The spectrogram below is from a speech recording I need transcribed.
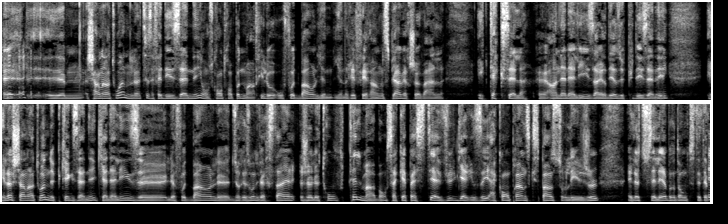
Charles-Antoine, là, ça fait des années, on se comptera pas de mentir, au football, il y, a une, il y, a une, référence. Pierre Vercheval est excellent en analyse à RDS depuis des années. Et là, Charles-Antoine, depuis quelques années, qui analyse euh, le football euh, du réseau universitaire, je le trouve tellement bon. Sa capacité à vulgariser, à comprendre ce qui se passe sur les jeux. Et là, tu célèbres, donc tu t'étais pas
